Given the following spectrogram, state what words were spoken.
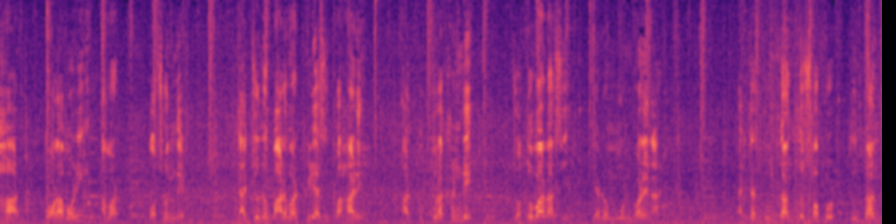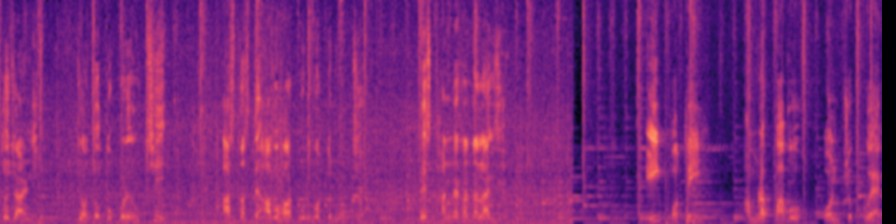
পাহাড় বরাবরই আমার পছন্দের। যার জন্য বারবার ফিরে আসি পাহাড়ে আর উত্তরাখণ্ডে যতবার আসি যেন মন ভরে না। একটা দুর্দান্ত সফর, দুর্দান্ত জার্নি। যত ওপরে উঠছি, আস্তে আস্তে আবহাওয়ার পরিবর্তন হচ্ছে বেশ ঠান্ডা ঠান্ডা লাগছে। এই পথেই আমরা পাবো পঞ্চপ্রয়াগ।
